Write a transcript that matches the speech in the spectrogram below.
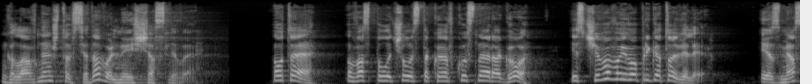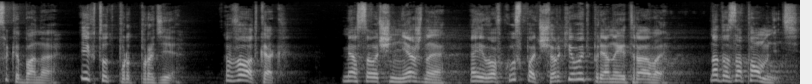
«Главное, что все довольны и счастливы». «Ута, у вас получилось такое вкусное рагу. Из чего вы его приготовили?» «Из мяса кабана. Их тут пруд-пруди». «Вот как. Мясо очень нежное, а его вкус подчеркивают пряные травы. Надо запомнить»,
